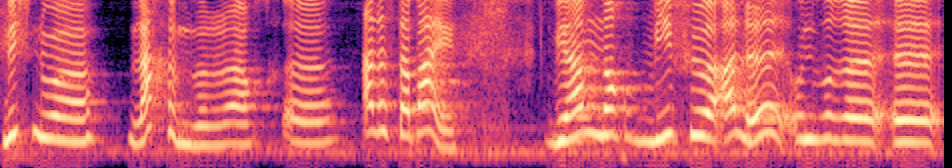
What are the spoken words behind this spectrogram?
Nicht nur Lachen, sondern auch äh, alles dabei. Wir haben noch, wie für alle, unsere äh,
